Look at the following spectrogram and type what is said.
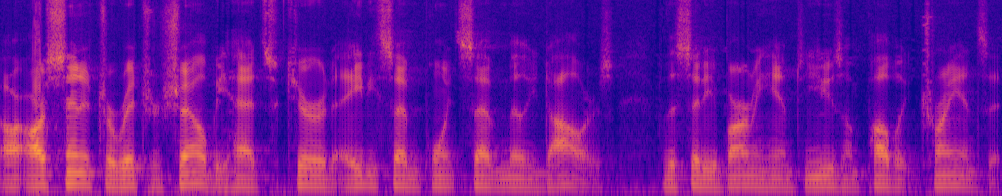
our, our Senator Richard Shelby had secured eighty-seven point seven million dollars for the city of Birmingham to use on public transit.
